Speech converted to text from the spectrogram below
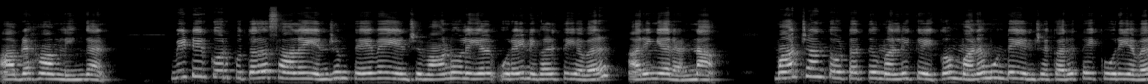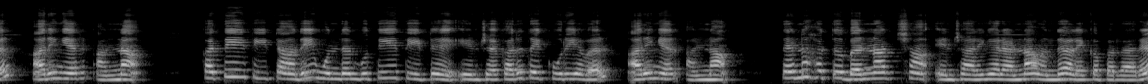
ஆப்ரஹாம் லிங்கன். வீட்டிற்கு ஒரு புத்தக சாலை என்றும் தேவை என்று வானொலியில் உரை நிகழ்த்தியவர் அறிஞர் அண்ணா. மாற்றான் தோட்டத்து மல்லிகைக்கும் மனமுண்டு என்ற கருத்தை கூறியவர் அறிஞர் அண்ணா. கத்தியை தீட்டாதே உந்தன் புத்தியை தீட்டு என்ற கருத்தை கூறியவர் அறிஞர் அண்ணா. தென்னகத்து பெர்னாட் ஷா என்ற அறிஞர் அண்ணா வந்து அழைக்கப்படுறாரு.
